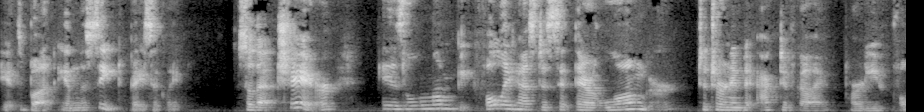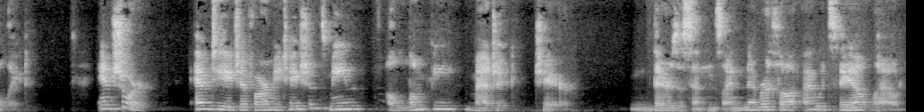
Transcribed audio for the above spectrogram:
its butt in the seat, basically. So that chair is lumpy. Folate has to sit there longer to turn into active guy party folate. In short, MTHFR mutations mean a lumpy magic chair. There's a sentence I never thought I would say out loud.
